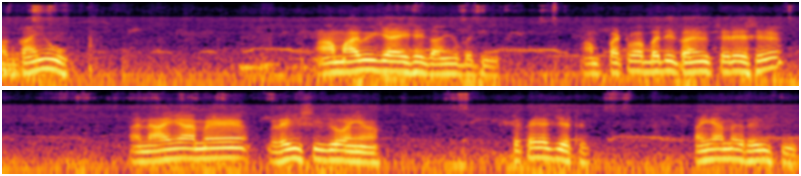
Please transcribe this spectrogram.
આ ગાયું. આમ આવી જાય છે ગાયું બધી. આમ પટવા બધી ગાયું ચરે છે. અને અહીંયા અમે રહી છીએ જો અહીંયા. તે કયા જેઠ અહીંયા અમે રહી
